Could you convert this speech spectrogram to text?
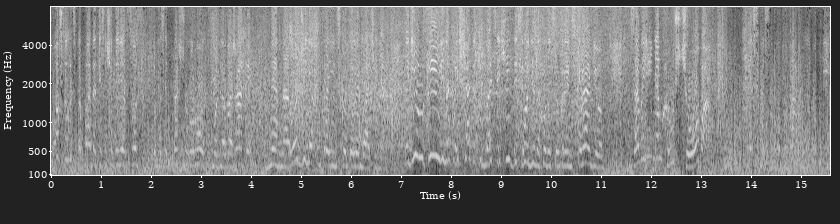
то 6 листопада 1951 року можна вважати днем народження українського телебачення. Тоді у Києві на Хрещатику 26, де сьогодні знаходиться українське радіо, за велінням Хрущова, є способно роки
